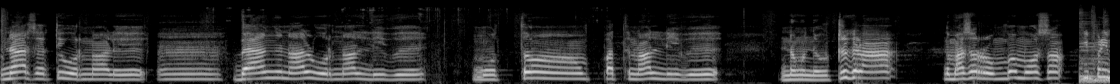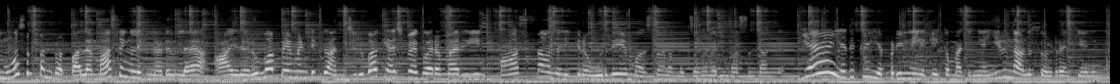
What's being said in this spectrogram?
விநாயகர் சதுர்த்தி ஒரு நாள் பேங்கு நாள் ஒரு நாள் லீவு மொத்தம் பத்து நாள் லீவு இன்னும் கொஞ்சம் விட்டுருக்கலாம் இந்த மாதம் ரொம்ப மோசம். இப்படி மோசம் பண்ற பல மாசங்களுக்கு நடுவுல ஆயிரம் ரூபாய் பேமெண்ட்டுக்கு அஞ்சு ரூபாய் கேஷ்பேக் வர மாதிரி மாசம் வந்து நிக்கிற ஒரே மாசம் நம்ம ஜனவரி மாசம் தாங்க ஏன் எதுக்கு எப்படின்னு நீங்க கேட்க மாட்டீங்க? இருந்தாலும் சொல்றேன் கேளுங்க.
